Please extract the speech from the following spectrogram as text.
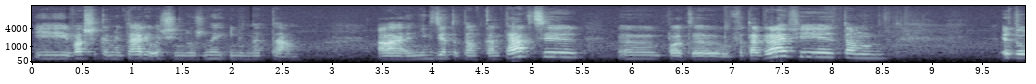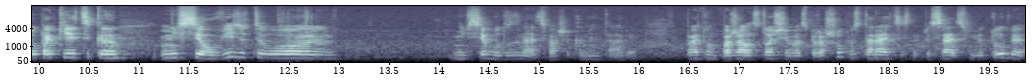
и ваши комментарии очень нужны именно там. А не где-то там ВКонтакте э, под э, фотографией там этого пакетика. Не все увидят его, не все будут знать ваши комментарии. Поэтому, пожалуйста, очень вас прошу, постарайтесь написать в Ютубе,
